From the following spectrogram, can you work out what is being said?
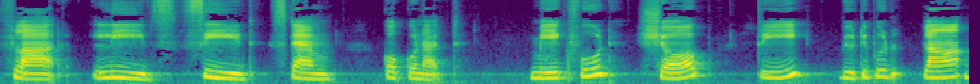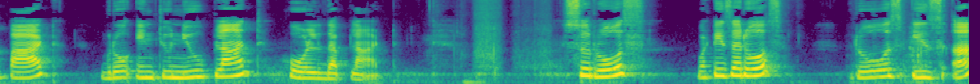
flower leaves seed stem coconut. Make food shrub tree beautiful plant part. Grow into new plant hold the plant. So rose what is a rose rose is a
